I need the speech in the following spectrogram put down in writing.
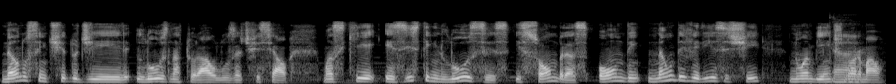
Não no sentido de luz natural, luz artificial, mas que existem luzes e sombras onde não deveria existir no ambiente é. normal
